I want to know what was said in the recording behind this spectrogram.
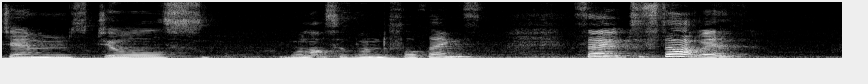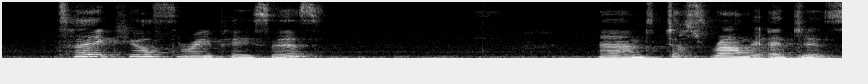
Gems, jewels, well, lots of wonderful things. So to start with, take your three pieces and just round the edges.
